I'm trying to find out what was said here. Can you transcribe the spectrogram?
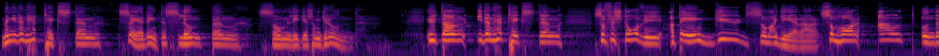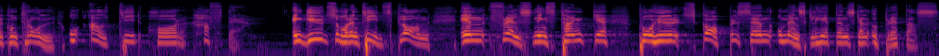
Men i den här texten så är det inte slumpen som ligger som grund. Utan i den här texten så förstår vi att det är en Gud som agerar, som har allt under kontroll och alltid har haft det. En Gud som har en tidsplan, en frälsningstanke på hur skapelsen och mänskligheten ska upprättas.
